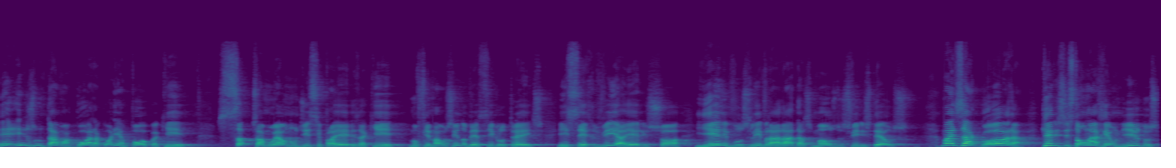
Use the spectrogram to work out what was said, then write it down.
Eles não estavam agora, agora em pouco aqui. Samuel não disse para eles aqui, no finalzinho do versículo 3, e servia a eles só, e ele vos livrará das mãos dos filisteus? Mas agora que eles estão lá reunidos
